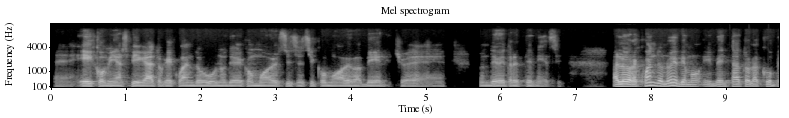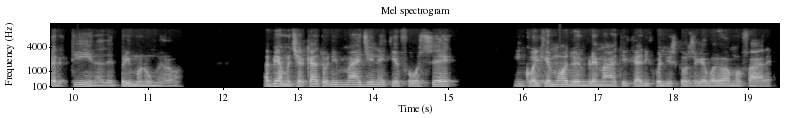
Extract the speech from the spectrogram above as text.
Eh, Eco mi ha spiegato che quando uno deve commuoversi, se si commuove va bene, cioè non deve trattenersi. Allora, quando noi abbiamo inventato la copertina del primo numero, abbiamo cercato un'immagine che fosse in qualche modo emblematica di quel discorso che volevamo fare.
